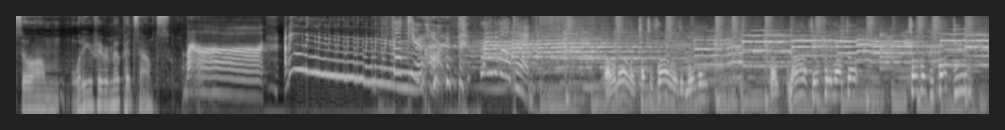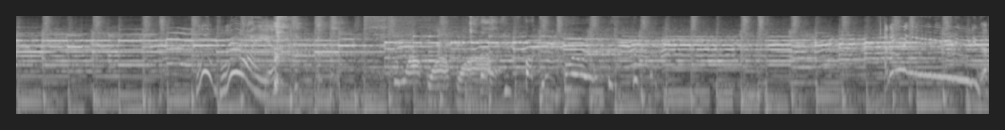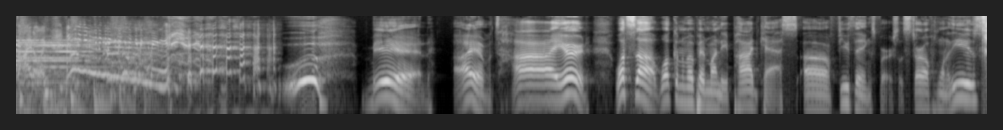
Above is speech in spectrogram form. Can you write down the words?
So, um, what are your favorite moped sounds? Fuck your car. Ride a moped. I don't know, like touch a fly, was it moving? Like, nah, I feel pretty locked up. Sounds like you're fucked, dude. Oh boy. you fucking What's up? Welcome to Moped Monday podcast. A uh, few things first. Let's start off with one of these.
